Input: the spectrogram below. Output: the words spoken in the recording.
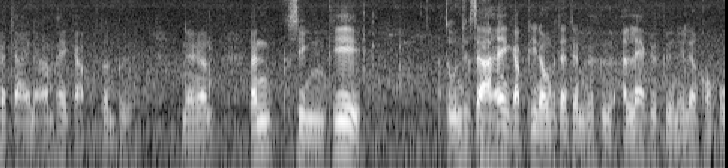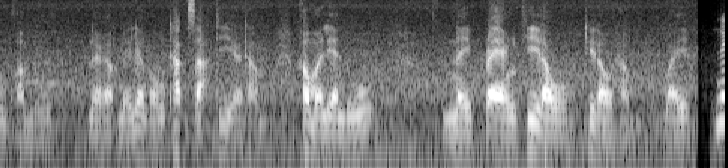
กระจายน้ำให้กับต้นพืชนะครับนั้นสิ่งที่ ศูนย์ศึกษาให้กับพี่น้องประชาชนก็คือ อันแรกก็คือในเรื่องขององค์ความรู้นะครับในเรื่องของทักษะที่จะทำเข้ามาเรียนรู้ในแปลงที่เราที่เราทำไว้ ใน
